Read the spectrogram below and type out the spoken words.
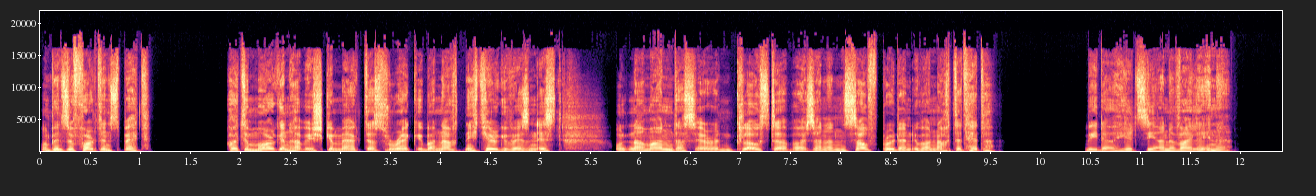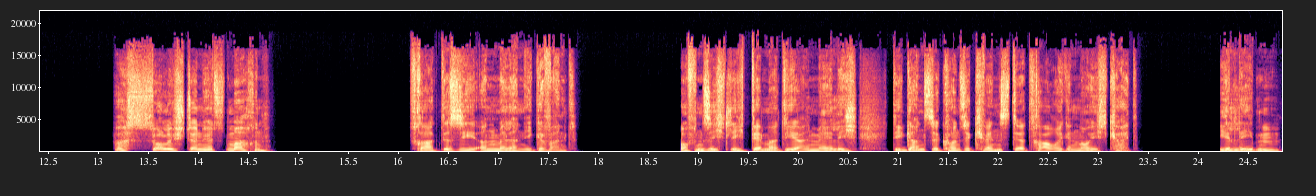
und bin sofort ins Bett. Heute Morgen habe ich gemerkt, dass Reg über Nacht nicht hier gewesen ist und nahm an, dass er in Kloster bei seinen Saufbrüdern übernachtet hätte. Wieder hielt sie eine Weile inne. Was soll ich denn jetzt machen? fragte sie an Melanie gewandt. Offensichtlich dämmerte ihr allmählich die ganze Konsequenz der traurigen Neuigkeit. Ihr Leben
